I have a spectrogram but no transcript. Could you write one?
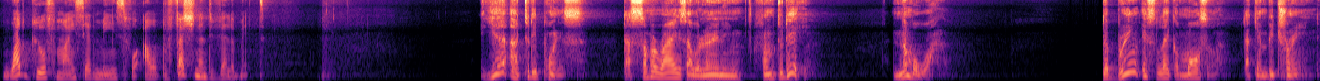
what growth mindset means for our professional development. Here are three points that summarize our learning from today. Number one, the brain is like a muscle that can be trained.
